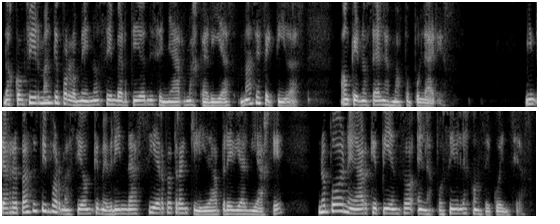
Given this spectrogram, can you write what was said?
nos confirman que por lo menos se ha invertido en diseñar mascarillas más efectivas, aunque no sean las más populares. Mientras repaso esta información que me brinda cierta tranquilidad previa al viaje, no puedo negar que pienso en las posibles consecuencias.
